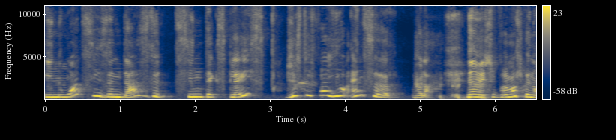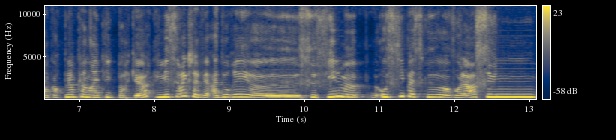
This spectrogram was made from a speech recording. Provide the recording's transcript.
In what season does the scene takes place? Justify your answer. Voilà. Non, mais vraiment, je connais encore plein, plein de répliques par cœur. Mais c'est vrai que j'avais adoré euh, ce film aussi parce que, euh, voilà, c'est une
